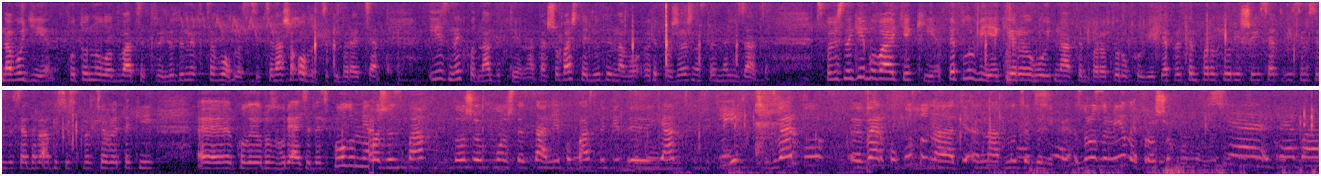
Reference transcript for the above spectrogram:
на воді потонуло 23 людини. Це в області. Це наша область, яка береться. І з них одна дитина. Так що бачите, люди на пожежна сигналізація. Сповісники бувають які? Теплові, які реагують на температуру повітря. При температурі 68-70 градусів спрацьовує такий, е, коли розгоряється десь полум'я. Може збав, то що можете самі попасти під е, яд. І зверху е, верху кусу наткнуться до лікаря. Зрозуміли? Прошу. Ще треба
